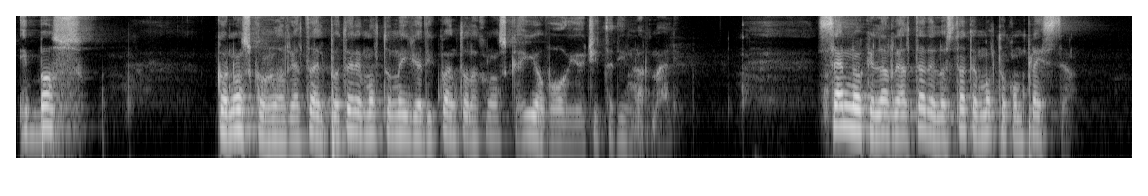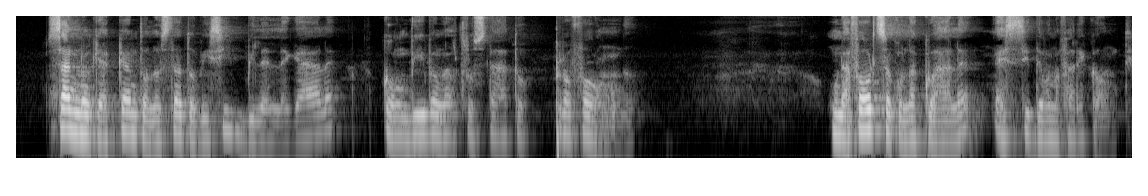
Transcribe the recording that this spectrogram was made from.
I boss conoscono la realtà del potere molto meglio di quanto la conosca io voi o i cittadini normali sanno che la realtà dello Stato è molto complessa, sanno che accanto allo Stato visibile e legale convive un altro Stato profondo, una forza con la quale essi devono fare i conti.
